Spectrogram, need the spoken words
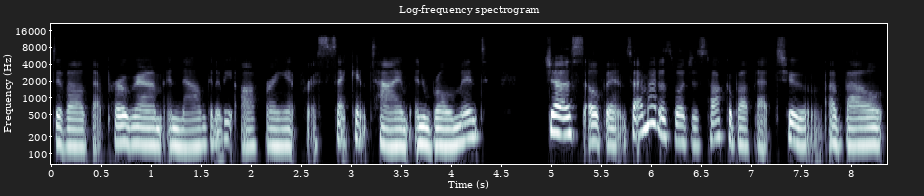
developed that program, and now I'm going to be offering it for a second time. Enrollment just open. So I might as well just talk about that too about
